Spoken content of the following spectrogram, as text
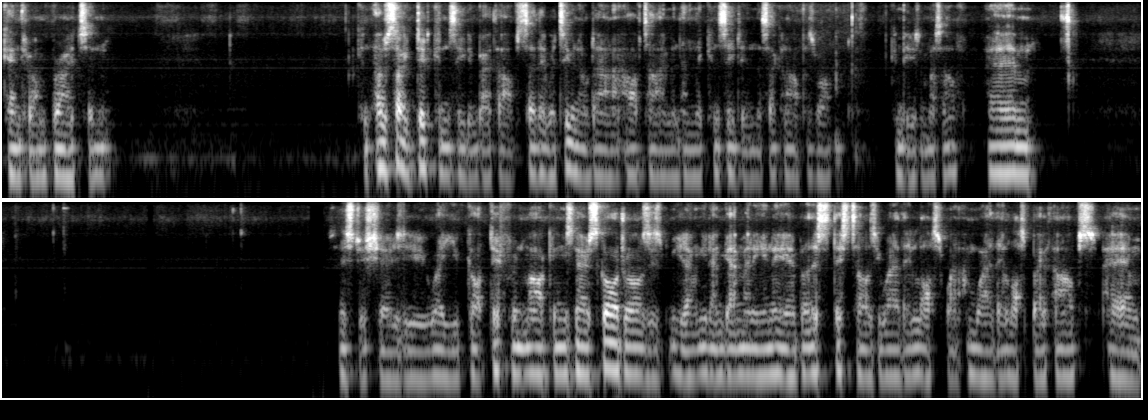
came through on Brighton oh sorry did concede in both halves so they were 2-0 down at half time and then they conceded in the second half as well confusing myself. Um, this just shows you where you've got different markings. Now, score draws is you don't you don't get many in here, but this this tells you where they lost where and where they lost both halves. Um,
